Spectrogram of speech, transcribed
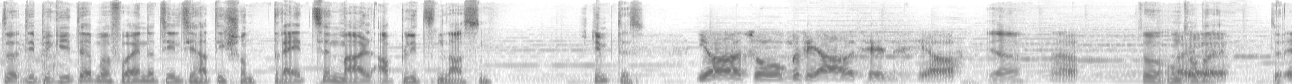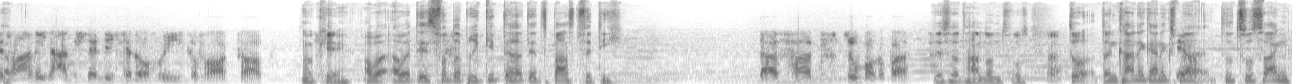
Du, die Brigitte hat mir vorhin erzählt, sie hat dich schon 13 Mal abblitzen lassen. Stimmt das? Ja, so ungefähr hin, ja. Ja. ja. So, und Äh, aber. Es war nicht anständig genug, wie ich gefragt habe. Okay, aber, aber das von der Brigitte hat jetzt passt für dich. Das hat super gepasst. Das hat Hand und Fuß. Du, dann kann ich gar nichts mehr dazu sagen.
